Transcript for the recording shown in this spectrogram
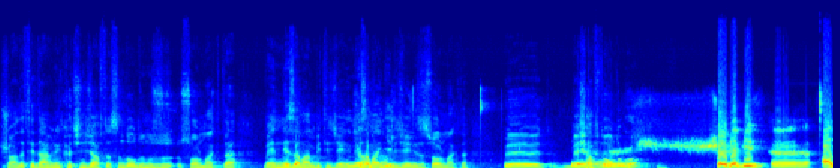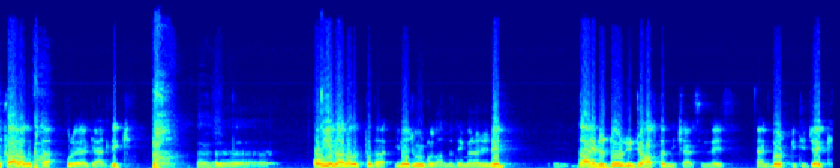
şu anda tedavinin kaçıncı haftasında olduğunuzu sormakta ve ne zaman biteceğini, ne Çok zaman oldu. geleceğinizi sormakta. 5 hafta oldu mu? Şöyle biz e, 6 Aralık'ta buraya geldik. Evet. E, 17 Aralık'ta da ilacı uygulandı Demir Ali'nin. Daha henüz 4. haftanın içerisindeyiz. Yani 4 bitecek.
